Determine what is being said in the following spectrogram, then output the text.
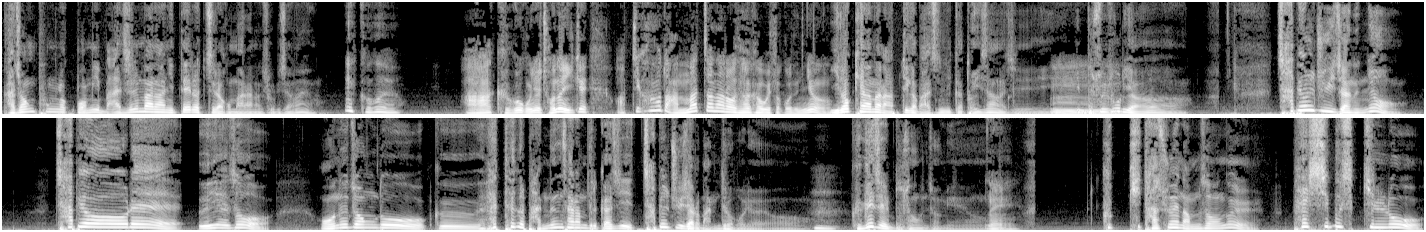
가정폭력범이 맞을 만하니 때렸지라고 말하는 소리잖아요. 네, 그거예요. 아, 그거군요. 저는 이게 앞뒤가 하나도 안 맞잖아라고 생각하고 있었거든요. 이렇게 하면 앞뒤가 맞으니까 더 이상하지. 음. 이게 무슨 소리야. 차별주의자는요, 차별에 의해서 어느 정도 그 혜택을 받는 사람들까지 차별주의자로 만들어버려요. 음. 그게 제일 무서운 점이에요. 네. 극히 다수의 남성을 passive skill로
